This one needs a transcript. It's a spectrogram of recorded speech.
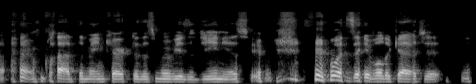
I'm glad the main character of this movie is a genius who was able to catch it.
